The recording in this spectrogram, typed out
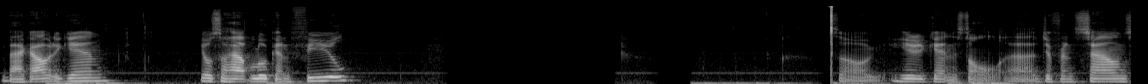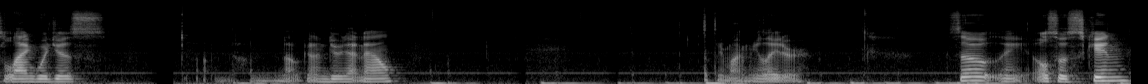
Back out again. You also have look and feel. So here you can install uh, different sounds, languages. I'm not gonna do that now. Remind me later. So also skin,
